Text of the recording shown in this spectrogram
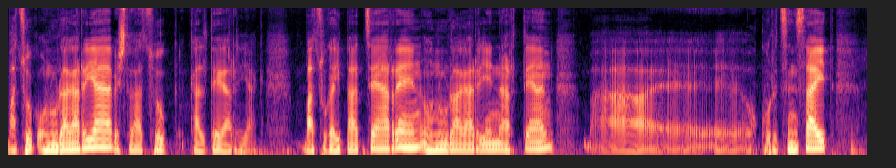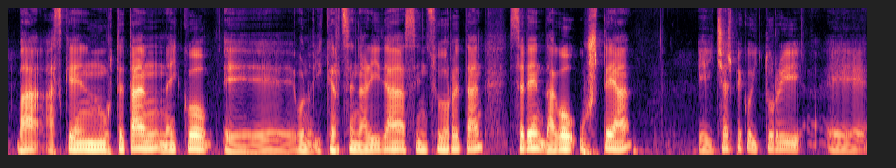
batzuk onuragarria, beste batzuk kaltegarriak. Batzuk aipatzearren onuragarrien artean, ba, e, okurritzen zait, ba, azken urtetan nahiko e, bueno, ikertzen ari da zentzu horretan, zeren dago ustea e, itxaspeko iturri e,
